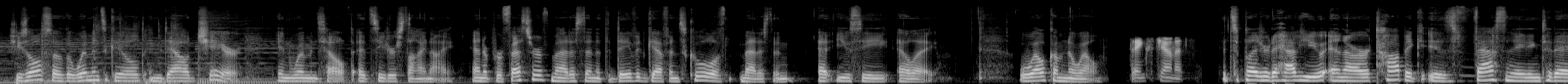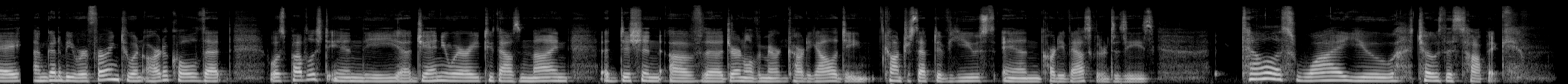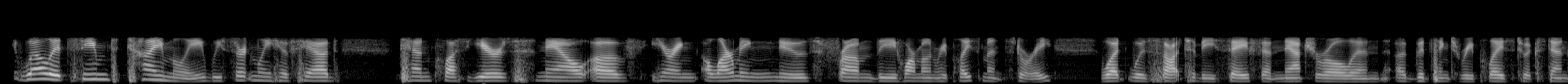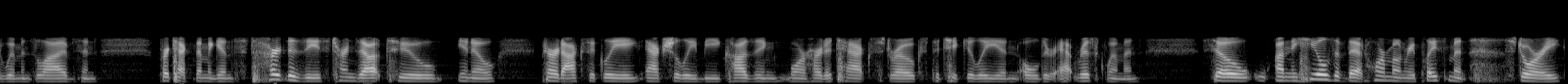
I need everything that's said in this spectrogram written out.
She's also the Women's Guild Endowed Chair in Women's Health at Cedars-Sinai and a professor of medicine at the David Geffen School of Medicine at UCLA. Welcome, Noel. Thanks, Janet. It's a pleasure to have you, and our topic is fascinating today. I'm going to be referring to an article that was published in the uh, January 2009 edition of the Journal of American Cardiology Contraceptive Use and Cardiovascular Disease. Tell us why you chose this topic. Well, it seemed timely. We certainly have had 10 plus years now of hearing alarming news from the hormone replacement story what was thought to be safe and natural and a good thing to replace to extend women's lives and protect them against heart disease turns out to, you know, paradoxically actually be causing more heart attacks, strokes, particularly in older at risk women. So, on the heels of that hormone replacement story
